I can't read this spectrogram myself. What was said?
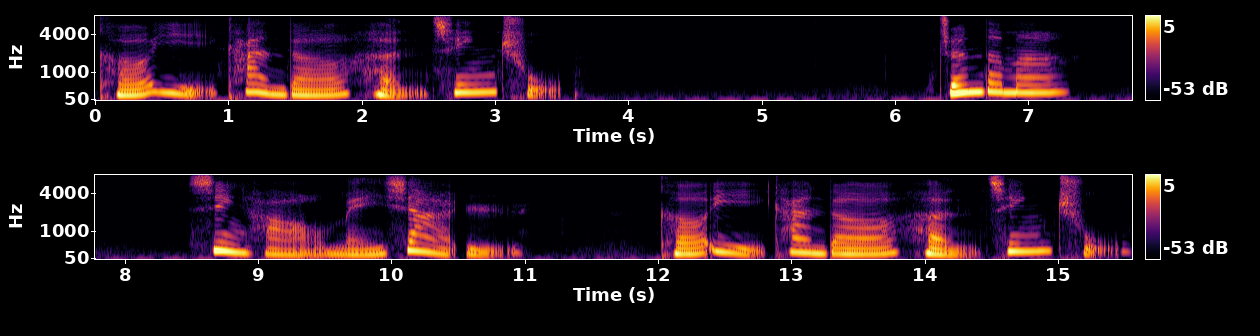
可以看得很清楚。真的吗？幸好没下雨，可以看得很清楚。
